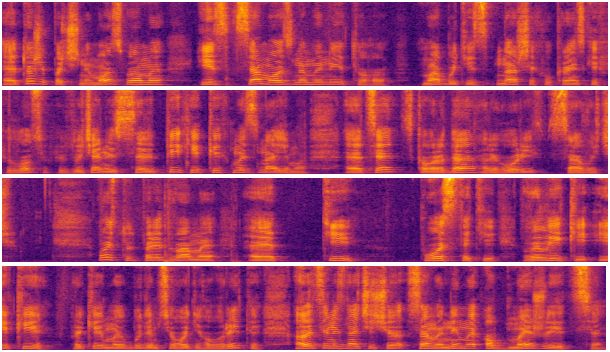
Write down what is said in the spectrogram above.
Е, Тож почнемо з вами із самого знаменитого, мабуть, із наших українських філософів, звичайно, серед тих, яких ми знаємо. Е, Це Сковорода Григорій Савич. Ось тут перед вами е, ті постаті великі, які, про які ми будемо сьогодні говорити, але це не значить, що саме ними обмежується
